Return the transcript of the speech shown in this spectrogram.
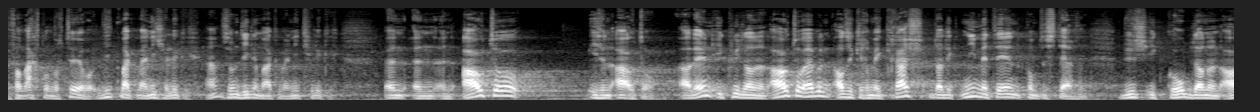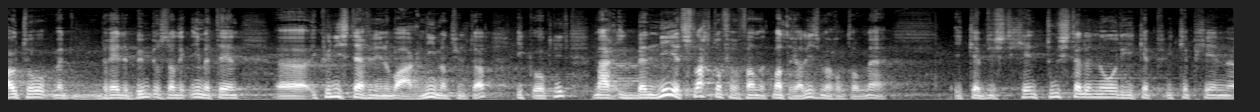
van 800 euro. Dit maakt mij niet gelukkig. Zo'n dingen maken mij niet gelukkig. Een, een, een auto is een auto. Alleen, ik wil dan een auto hebben, als ik ermee crash, dat ik niet meteen kom te sterven. Dus ik koop dan een auto met brede bumpers, dat ik niet meteen... eh, ik wil niet sterven in een wagen, niemand wil dat, ik ook niet. Maar ik ben niet het slachtoffer van het materialisme rondom mij. Ik heb dus geen toestellen nodig, ik heb, ik heb geen... eh,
